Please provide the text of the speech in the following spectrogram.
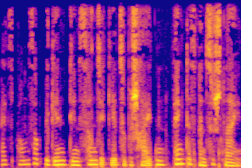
Als Pomsok beginnt, den Sonjekye zu beschreiten, fängt es an zu schneien.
